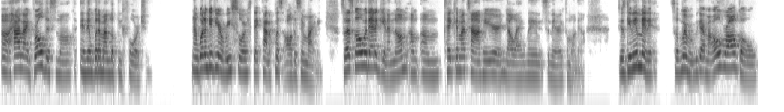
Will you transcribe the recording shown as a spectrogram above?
Uh, how did I grow this month? And then, what am I looking forward to? Now I'm going to give you a resource that kind of puts all this in writing. So let's go over that again. I know I'm, I'm, I'm taking my time here, and y'all like, man, it's a Mary, come on now. Just give me a minute. So remember, we got my overall goal.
